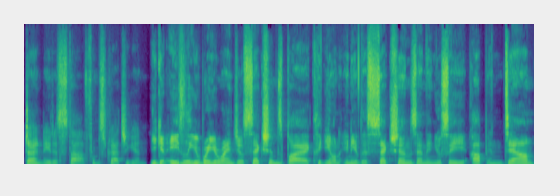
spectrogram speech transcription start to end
don't need to start from scratch again. You can easily rearrange your sections by clicking on any of the sections and then you'll see up and down.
